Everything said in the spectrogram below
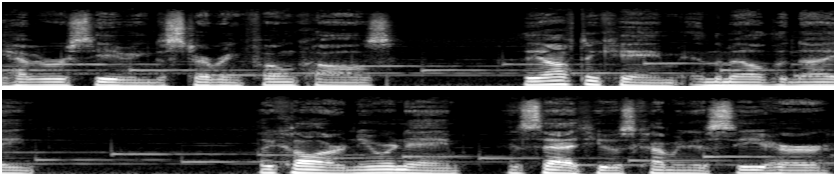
had been receiving disturbing phone calls. They often came in the middle of the night. The caller knew her name and said he was coming to see her.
